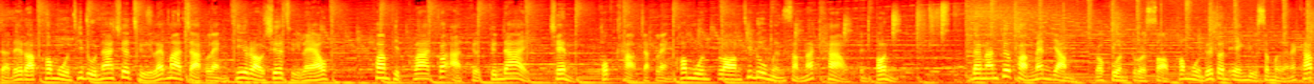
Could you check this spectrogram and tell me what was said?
จะได้รับข้อมูลที่ดูน่าเชื่อถือ และมาจากแหล่งที่เราเชื่อถือแล้ว ความผิดพลาดก็อาจเกิดขึ้นได้ เช่น พบข่าวจากแหล่งข้อมูลปลอมที่ดูเหมือนสำนักข่าวเป็นต้น ดังนั้นเพื่อความแม่นยำเราควรตรวจสอบข้อมูลด้วยตนเองอยู่เสมอนะครับ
